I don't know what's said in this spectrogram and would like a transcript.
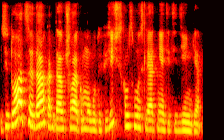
ситуации, да, когда у человека могут и в физическом смысле отнять эти деньги,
